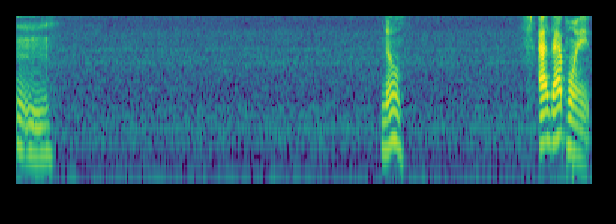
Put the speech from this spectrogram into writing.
Mm-mm. No. At that point,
